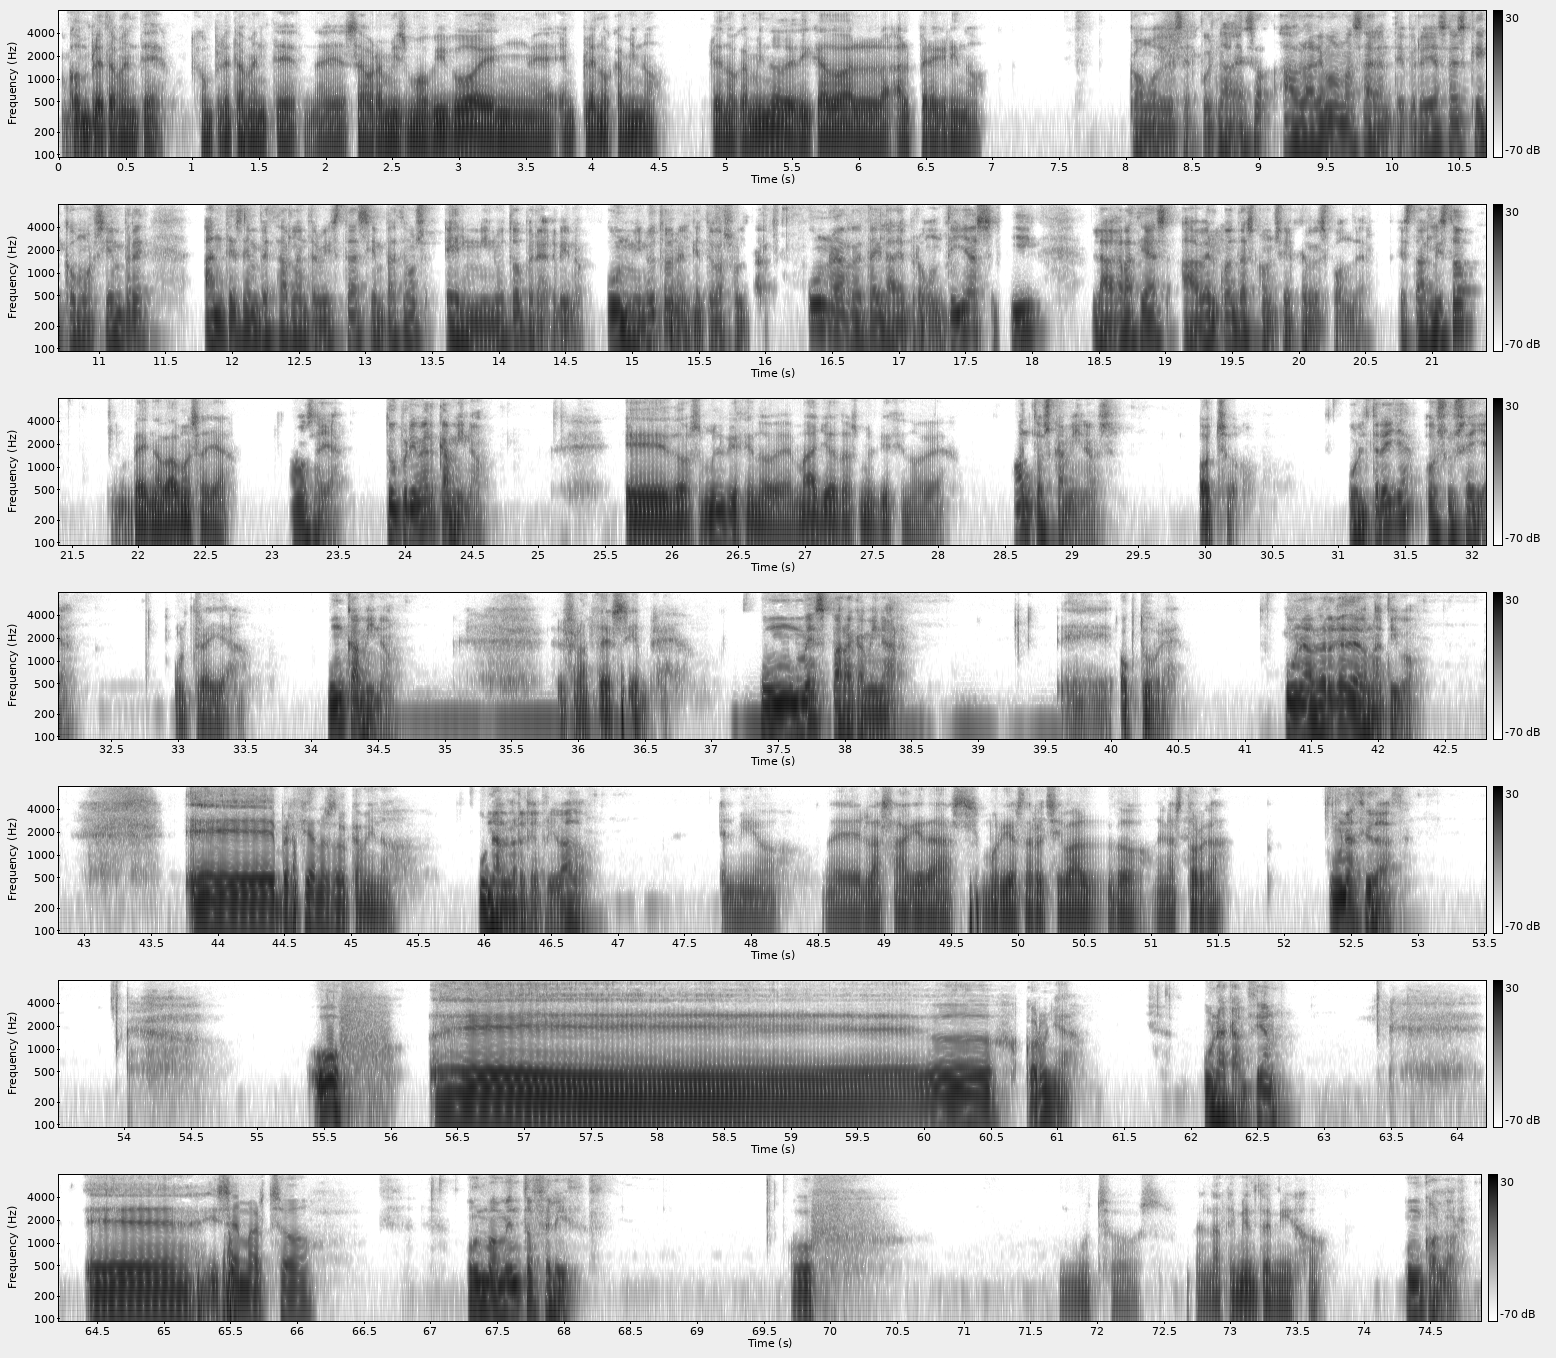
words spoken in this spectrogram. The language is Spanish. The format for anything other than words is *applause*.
Completamente, completamente. Es, ahora mismo vivo en pleno camino pleno camino dedicado al, peregrino. Como debe ser. Pues nada, eso hablaremos más adelante, pero ya sabes que como siempre, antes de empezar la entrevista, siempre hacemos el minuto peregrino. Un minuto en el que te va a soltar una retaila de preguntillas y la gracia es a ver cuántas consigues responder. ¿Estás listo? Venga, vamos allá. Vamos allá. Tu primer camino. 2019, eh, mayo de 2019. ¿Cuántos caminos? Ocho. ¿Ultrella o Susella? Ultrella. Un camino. El francés siempre. Un mes para caminar. Eh, octubre. Un albergue de donativo. Eh, Bercianos del Camino. Un albergue privado. El mío. Las Águedas, Murias de Rechivaldo, en Astorga. Una ciudad. Uf. Eh, Coruña. Una canción. Eh, y se marchó. Un momento feliz. Uf. Muchos. El nacimiento de mi hijo. Un color.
